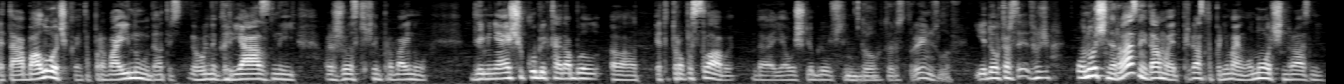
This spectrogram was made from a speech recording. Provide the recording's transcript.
Это оболочка, это про войну, да, то есть довольно грязный, жесткий фильм про войну. Для меня еще Кубрик тогда был э, это «Тропы славы», да, я очень люблю фильм. Доктор Стрэнджлов. И доктор Стрэндж, он очень разный, да, мы это прекрасно понимаем, он очень разный,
